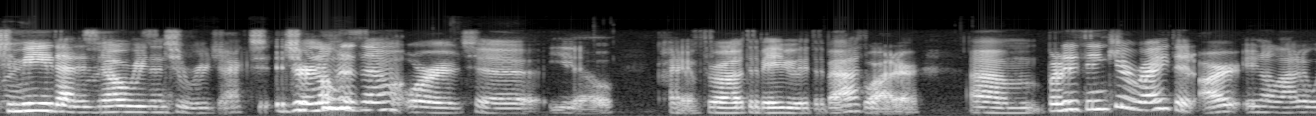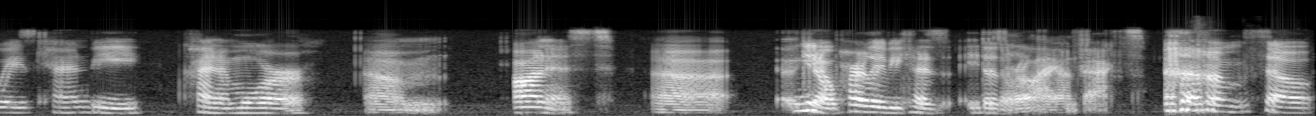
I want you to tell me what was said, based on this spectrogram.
to me, that is no reason to reject journalism or to, you know, kind of throw out the baby with the bathwater. Um, but I think you're right that art, in a lot of ways, can be kind of more um, honest. Uh, you know, partly because it doesn't rely on facts. um, so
